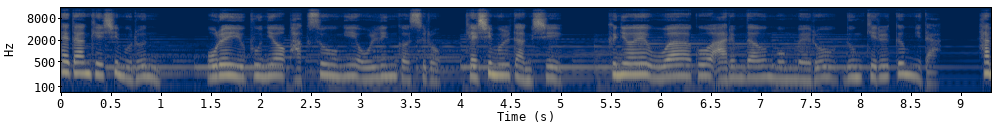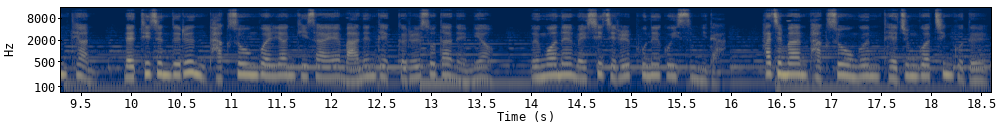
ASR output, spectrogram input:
해당 게시물은 올해 유부녀 박수홍이 올린 것으로 게시물 당시 그녀의 우아하고 아름다운 몸매로 눈길을 끕니다. 한편 네티즌들은 박수홍 관련 기사에 많은 댓글을 쏟아내며 응원의 메시지를 보내고 있습니다. 하지만 박수홍은 대중과 친구들,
